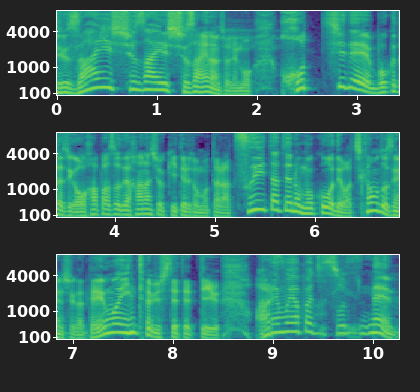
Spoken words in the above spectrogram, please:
取材取材取材なんですよね。もうこっちで僕たちがおはパソで話を聞いてると思ったらついたての向こうでは近本選手が電話インタビューしててっていうあれもやっぱりそね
